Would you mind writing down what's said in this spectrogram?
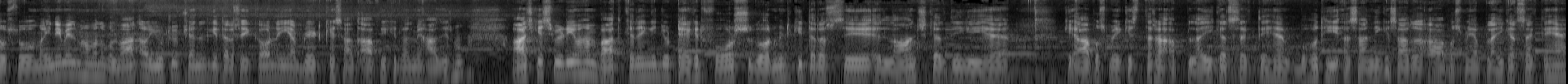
دوستو، میں محمد غلمان اور یوٹیوب چینل کی طرف سے ایک اور نئی اپڈیٹ کے ساتھ آپ کی خدمت میں حاضر ہوں۔ آج کے اس ویڈیو میں ہم بات کریں گے جو ٹیگر فورس گورنمنٹ کی طرف سے لانچ کر دی گئی ہے کہ آپ اس میں کس طرح اپلائی کر سکتے ہیں۔ بہت ہی آسانی کے ساتھ آپ اس میں اپلائی کر سکتے ہیں۔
